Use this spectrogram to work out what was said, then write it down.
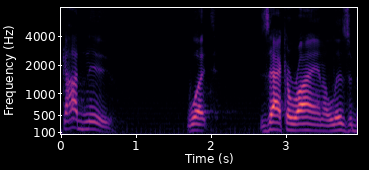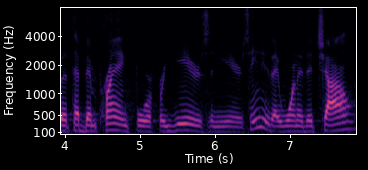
God knew what Zachariah and Elizabeth had been praying for for years and years. He knew they wanted a child.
